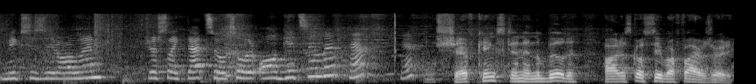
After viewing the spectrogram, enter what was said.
mixes it all in, just like that. So so it all gets in there. Huh? Yeah. Chef Kingston in the building. All right, let's go see if our fire's ready.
